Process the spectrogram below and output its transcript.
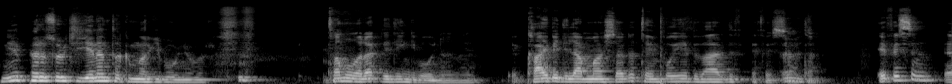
niye Perasovic'i yenen takımlar gibi oynuyorlar? Tam olarak dediğin gibi oynanıyor. Kaybedilen maçlarda tempoyu hep verdi Efes zaten. Efes'in e,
